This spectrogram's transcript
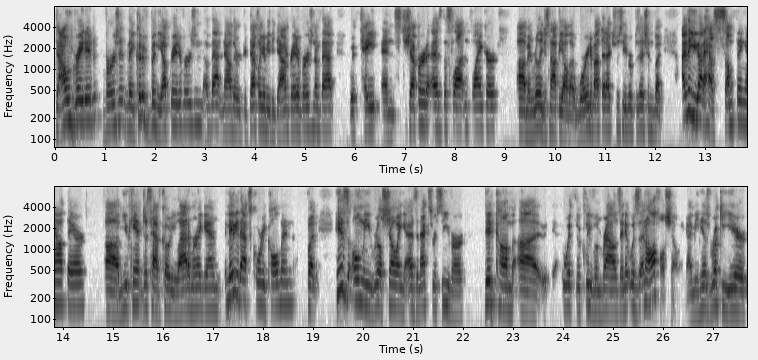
downgraded version. They could have been the upgraded version of that. Now they're definitely going to be the downgraded version of that with Tate and Shepard as the slot and flanker, um, and really just not be all that worried about that X receiver position. But I think you got to have something out there um, you can't just have Cody Latimer again. Maybe that's Corey Coleman, but his only real showing as an ex receiver did come uh, with the Cleveland Browns, and it was an awful showing. I mean, his rookie year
